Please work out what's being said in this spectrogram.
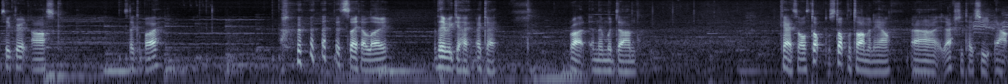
Secret, ask, say goodbye. say hello. There we go, okay. Right, and then we're done. Okay, so I'll stop, stop the timer now. Uh, it actually takes you out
